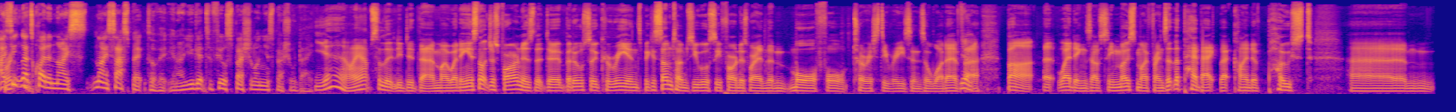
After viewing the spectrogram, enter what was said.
I think that's quite a nice, nice aspect of it. You know, you get to feel special on your special day. Yeah, I absolutely did that at my wedding. It's not just foreigners that do it, but also Koreans, because sometimes you will see foreigners wearing them more for touristy reasons or whatever. Yeah. But at weddings, I've seen most of my friends at the Pyebaek, that kind of post. Um,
